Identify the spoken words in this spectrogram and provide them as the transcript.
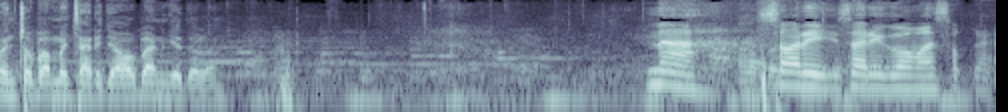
Mencoba mencari jawaban gitu loh Nah, sorry, sorry gue masuk ya.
